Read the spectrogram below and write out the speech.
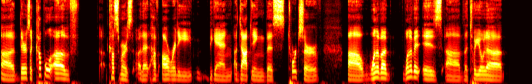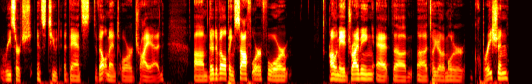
uh, there's a couple of customers that have already began adopting this TorchServe. Uh, one of a one of it is uh, the Toyota Research Institute Advanced Development or TRI-AD. Um, they're developing software for automated driving at the uh, Toyota Motor Corporation,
